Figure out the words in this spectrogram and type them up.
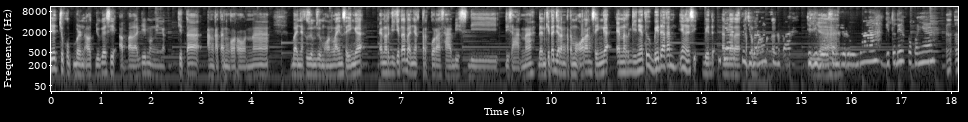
ya cukup burnout juga sih apalagi mengingat kita angkatan corona banyak zoom zoom online sehingga energi kita banyak terkuras habis di di sana. Dan kita jarang ketemu orang sehingga energinya tuh beda kan? Ya nggak sih? Beda ya, antara ketemu banget, sumpah. jadi iya. bosan di rumah gitu deh pokoknya. E -e,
